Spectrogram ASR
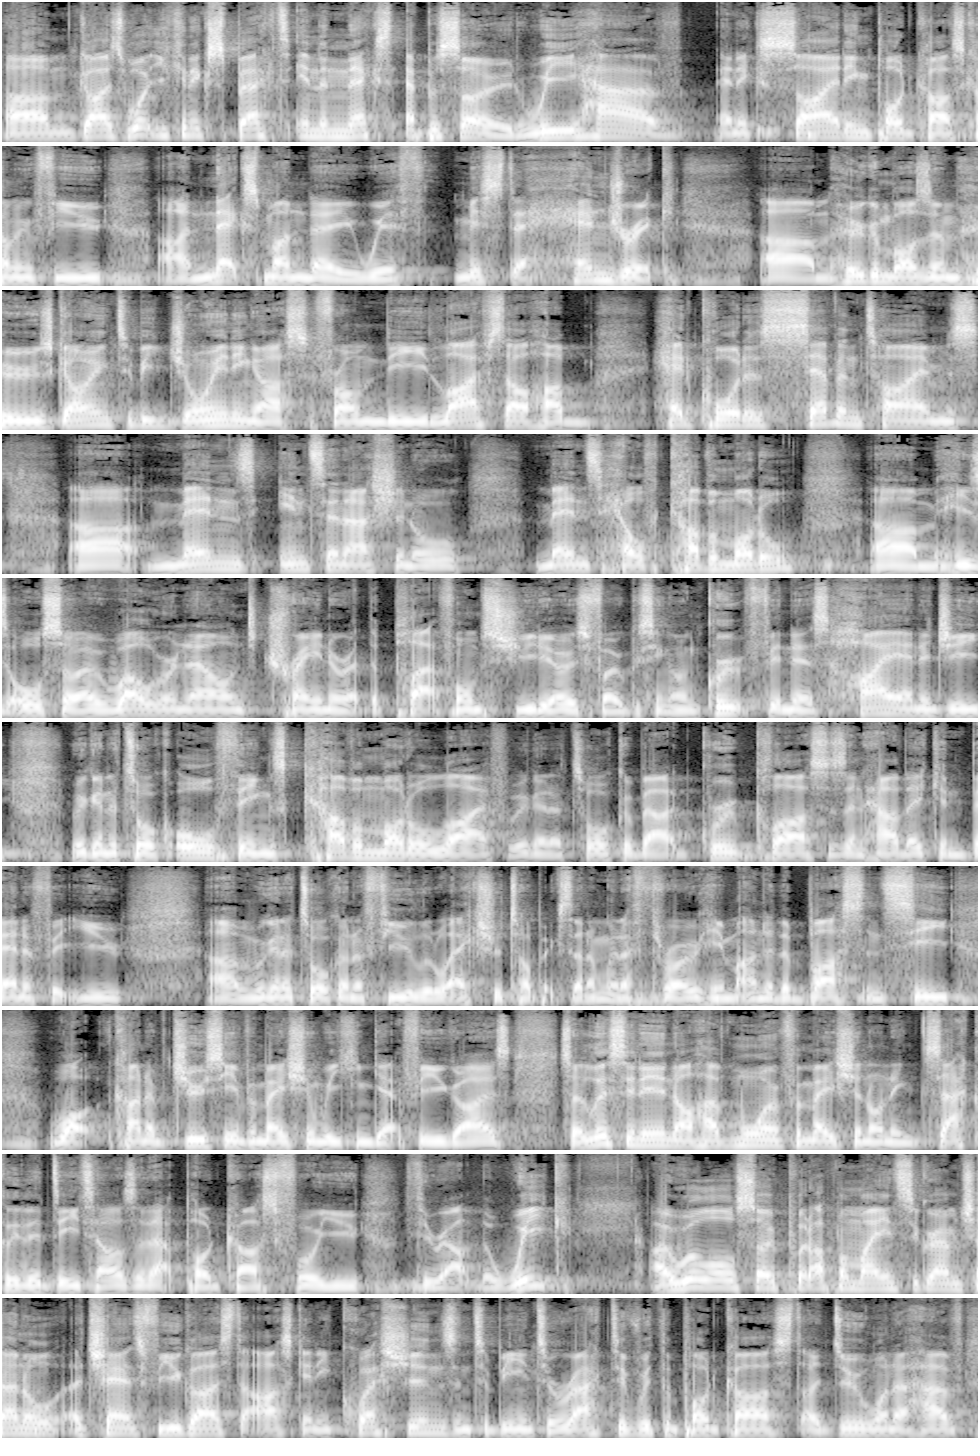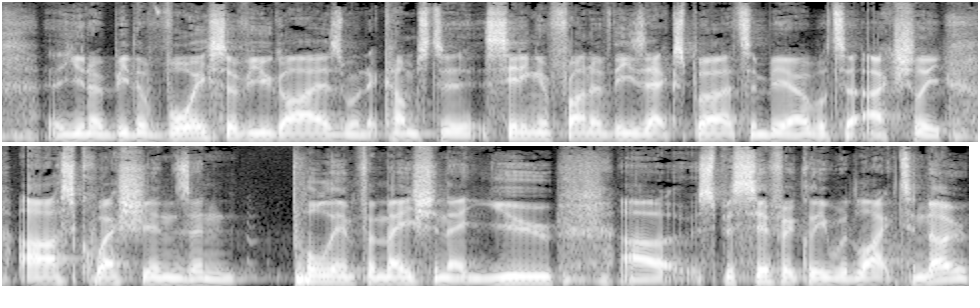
Um, guys, what you can expect in the next episode, we have an exciting podcast coming for you uh, next Monday with Mr. Hendrik um, Hoogenbosm, who's going to be joining us from the Lifestyle Hub headquarters, seven times uh, men's international men's health cover model. Um, he's also a well renowned trainer at the Platform Studios, focusing on group fitness, high energy. We're going to talk all things cover model life. We're going to talk about group classes and how they can benefit you. Um, we're going to talk on a few little extra topics that I'm going to throw him under the bus and see what kind of juicy information we can get for you guys. So listen in. I'll have more information on exactly the details of that podcast for you throughout the week. I will also put up on my Instagram channel a chance for you guys to ask any questions and to be interactive with the podcast. I do want to have, you know, be the voice of you guys when it comes to sitting in front of these experts and be able to actually ask questions and pull information that you uh, specifically would like to know.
